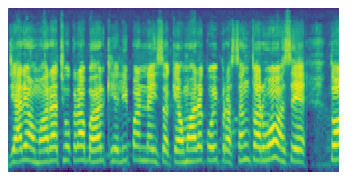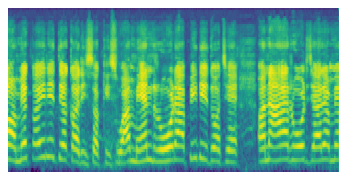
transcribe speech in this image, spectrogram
જ્યારે અમારા છોકરા બહાર ખેલી પણ નહીં શકે, અમારે કોઈ પ્રસંગ કરવો હશે તો અમે કઈ રીતે કરી શકીશું? આ મેન રોડ આપી દીધો છે અને આ રોડ જ્યારે અમે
